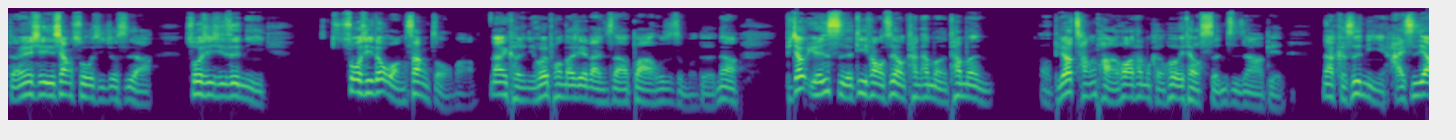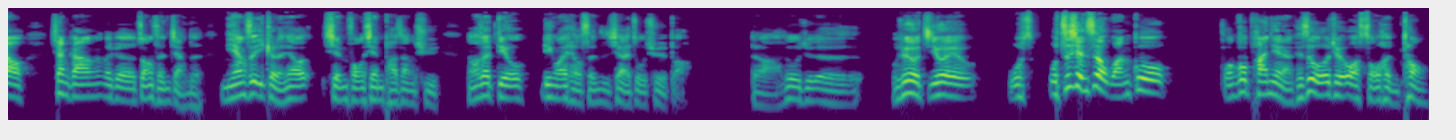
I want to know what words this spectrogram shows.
对，因为其实像溯溪就是啊，溯溪其实你溯溪都往上走嘛，那可能你会碰到一些蓝沙坝或是什么的。那比较原始的地方，我之前有看他们，他们呃比较长爬的话，他们可能会有一条绳子在那边。那可是你还是要像刚刚那个庄神讲的，你要是一个人要先锋先爬上去，然后再丢另外一条绳子下来做确保，对吧？所以我觉得，我觉得有机会，我我之前是有玩过玩过攀岩啊，可是我又觉得哇手很痛，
